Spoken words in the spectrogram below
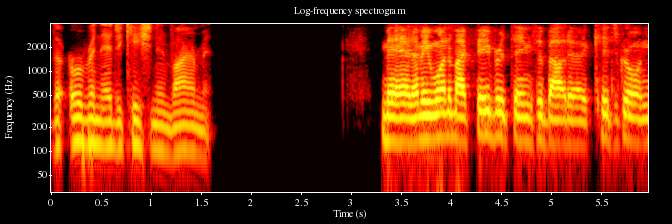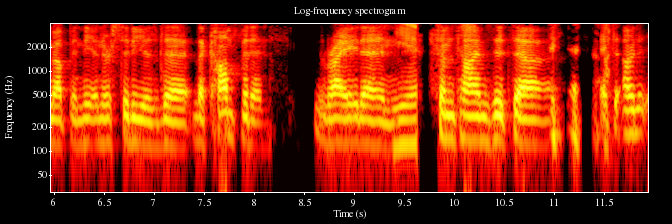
the urban education environment? Man, I mean, one of my favorite things about uh, kids growing up in the inner city is the the confidence, right? And yeah. sometimes it's uh, it's un-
